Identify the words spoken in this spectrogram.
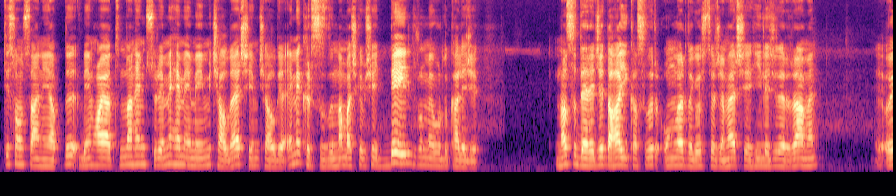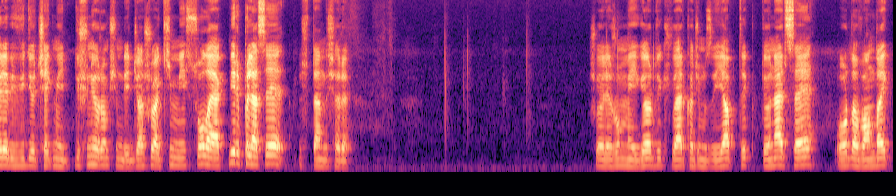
Gitti son saniye yaptı. Benim hayatımdan hem süremi hem emeğimi çaldı. Her şeyimi çaldı ya. Emek hırsızlığından başka bir şey değil. Rumme vurdu kaleci. Nasıl derece daha iyi kasılır onları da göstereceğim. Her şeye hilecilere rağmen e, öyle bir video çekmeyi düşünüyorum. Şimdi Joshua Kimi sol ayak bir plase üstten dışarı. Şöyle Rumme'yi gördük. Verkacımızı yaptık. Dönerse orada Van Dijk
